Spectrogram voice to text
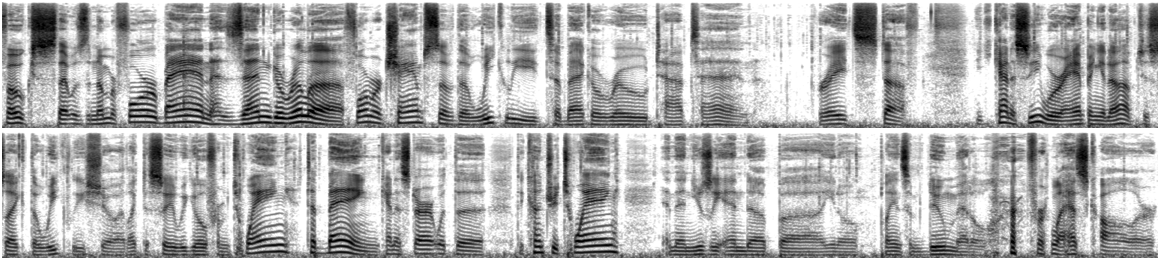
Folks, that was the number four band, Zen Gorilla, former champs of the weekly Tobacco Road Top 10. Great stuff. You can kind of see we're amping it up, just like the weekly show. I like to say we go from twang to bang. Kind of start with the, the country twang, and then usually end up, uh, you know, playing some doom metal for last call or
